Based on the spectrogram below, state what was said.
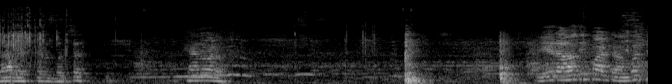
फॅन वाढव हे राहू दे पाठा बस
